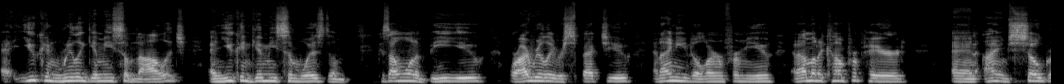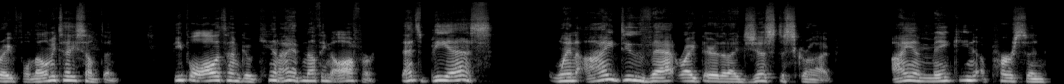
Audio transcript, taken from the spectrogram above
eh, you can really give me some knowledge and you can give me some wisdom because I want to be you or I really respect you and I need to learn from you and I'm going to come prepared and I am so grateful. Now let me tell you something. People all the time go, "Ken, I have nothing to offer." That's BS. When I do that right there that I just described, I am making a person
